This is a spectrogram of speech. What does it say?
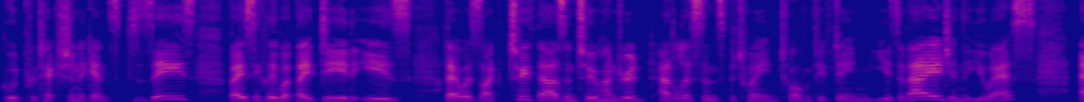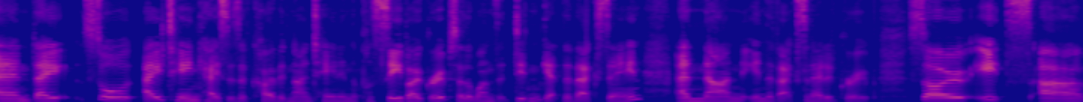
good protection against disease. Basically, what they did is there was like 2,200 adolescents between 12 and 15 years of age in the US, and they saw 18 cases of COVID 19 in the placebo group, so the ones that didn't get the vaccine, and none in the vaccinated group. So it's uh,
